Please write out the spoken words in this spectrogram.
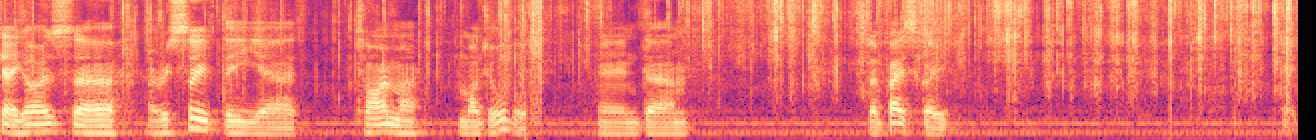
Okay guys, uh, I received the uh, timer module and um, so basically it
